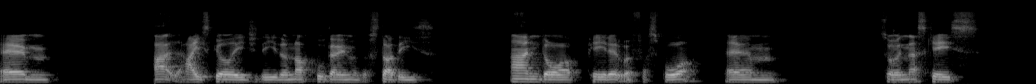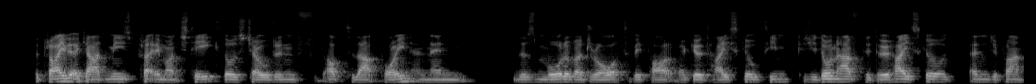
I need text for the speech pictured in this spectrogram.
Um, at high school age, they either knuckle down with their studies and or pair it with a sport. Um, so in this case, the private academies pretty much take those children up to that point, and then there's more of a draw to be part of a good high school team because you don't have to do high school in Japan.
